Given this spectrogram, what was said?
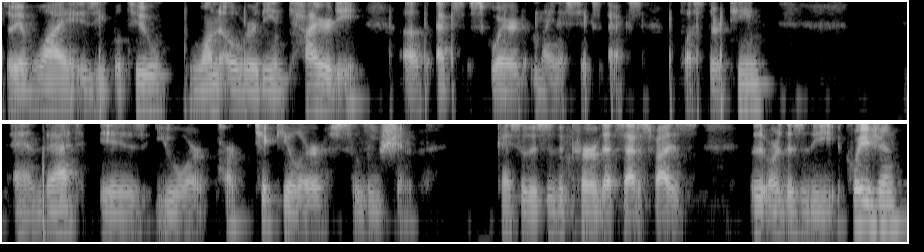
So we have y is equal to 1 over the entirety of x squared minus 6x plus 13 and that is your particular solution. Okay, so this is the curve that satisfies, or this is the equation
